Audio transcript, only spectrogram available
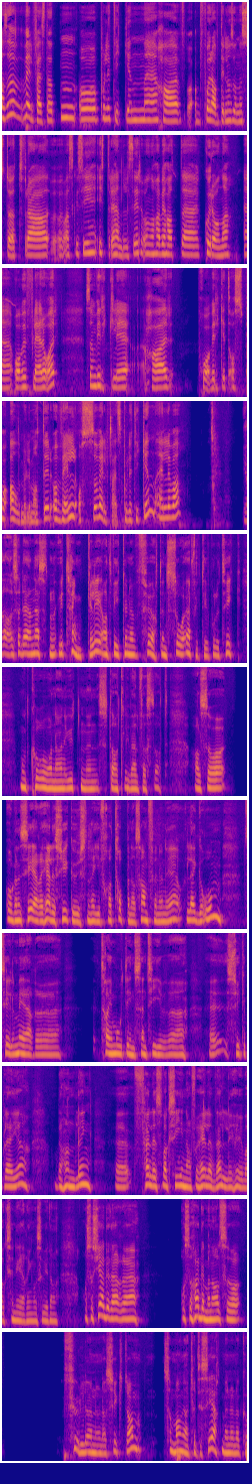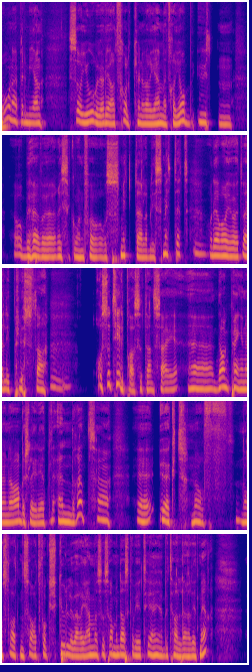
altså Velferdsstaten og politikken eh, har, får av og til noen sånne støt fra hva skal vi si, ytre hendelser. Og nå har vi hatt eh, korona eh, over flere år, som virkelig har påvirket oss på alle mulige måter. Og vel også velferdspolitikken, eller hva? Ja, altså Det er nesten utenkelig at vi kunne ført en så effektiv politikk mot koronaen uten en statlig velferdsstat. Altså organisere hele sykehusene fra toppen av samfunnet ned, legge om til mer uh, ta imot insentiv uh, sykepleie, behandling, felles vaksiner for hele, veldig høy vaksinering osv. Og, og så skjedde der Og så hadde man altså full lønn under sykdom, som mange har kritisert, men under koronaepidemien så gjorde jo det at folk kunne være hjemme fra jobb uten å behøver risikoen for å smitte eller bli smittet. Mm. Og det var jo et veldig pluss da. Mm. Og så tilpasset den seg. Eh, dagpengene under arbeidsledighet ble endret. Eh, økt når, når, staten sa at folk skulle være hjemme, så sa man da skal vi betale dere litt mer.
